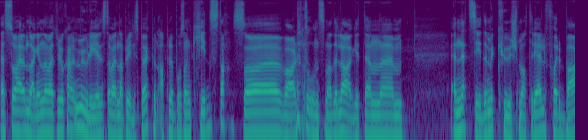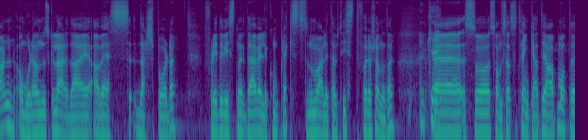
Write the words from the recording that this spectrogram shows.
jeg så her om dagen, og jeg tror kan, muligens det var en aprilspøk, men apropos sånn kids, da, så var det noen som hadde laget en, um, en nettside med kursmateriell for barn om hvordan du skulle lære deg AVS-dashboardet. Fordi det visstnok det er veldig komplekst, så du må være litt autist for å skjønne det. Ok. Eh, så sånn sett så tenker jeg at de har på en måte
